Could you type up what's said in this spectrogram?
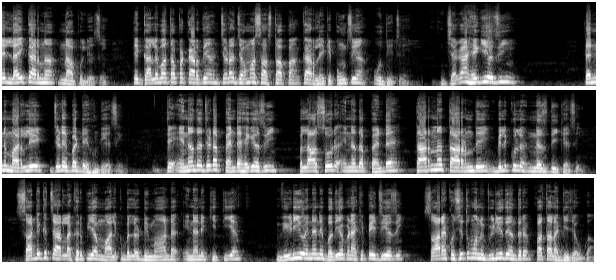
ਤੇ ਲਾਈਕ ਕਰਨਾ ਨਾ ਭੁੱਲਿਓ ਜੀ। ਤੇ ਗੱਲਬਾਤ ਆਪਾਂ ਕਰਦੇ ਹਾਂ, ਜਿਹੜਾ ਜਮਾ ਸਸਤਾ ਆਪਾਂ ਘਰ ਲੈ ਕੇ ਪਹੁੰਚੇ ਆ ਉਹਦੀ ਜੀ। ਜਗ੍ਹਾ ਹੈਗੀ ਆ ਜੀ, ਤਿੰਨ ਮਰਲੇ ਜਿਹੜੇ ਵੱਡੇ ਹੁੰਦੇ ਆ ਸੀ ਤੇ ਇਹਨਾਂ ਦਾ ਜਿਹੜਾ ਪਿੰਡ ਹੈਗਾ ਸੀ ਪਲਾਸੋਰ ਇਹਨਾਂ ਦਾ ਪਿੰਡ ਹੈ ਤਰਨ ਤਾਰਨ ਦੇ ਬਿਲਕੁਲ ਨਜ਼ਦੀਕ ਹੈ ਸੀ 4.5 ਲੱਖ ਰੁਪਇਆ ਮਾਲਕ ਵੱਲੋਂ ਡਿਮਾਂਡ ਇਹਨਾਂ ਨੇ ਕੀਤੀ ਹੈ। ਵੀਡੀਓ ਇਹਨਾਂ ਨੇ ਵਧੀਆ ਬਣਾ ਕੇ ਭੇਜੀ ਹੈ ਸੀ ਸਾਰਾ ਕੁਝ ਤੁਹਾਨੂੰ ਵੀਡੀਓ ਦੇ ਅੰਦਰ ਪਤਾ ਲੱਗ ਹੀ ਜਾਊਗਾ।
